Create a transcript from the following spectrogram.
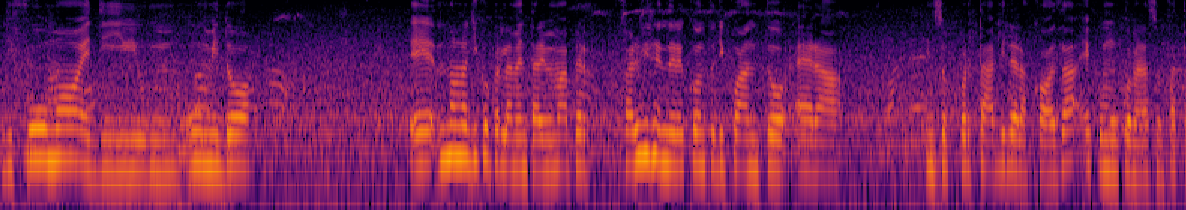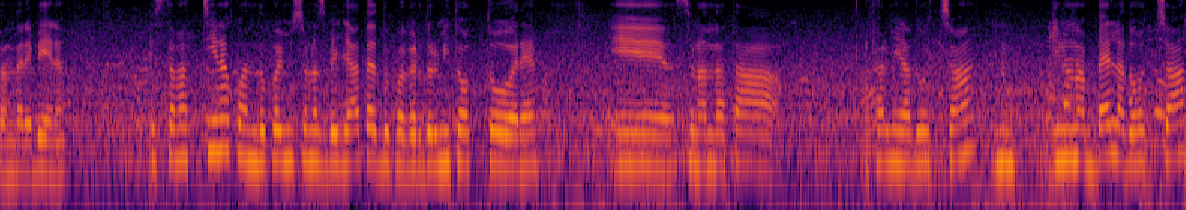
di fumo e di um, umido. E non lo dico per lamentarmi ma per farvi rendere conto di quanto era insopportabile la cosa e comunque me la sono fatta andare bene. E stamattina quando poi mi sono svegliata dopo aver dormito otto ore e sono andata a farmi la doccia in, un, in una bella doccia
